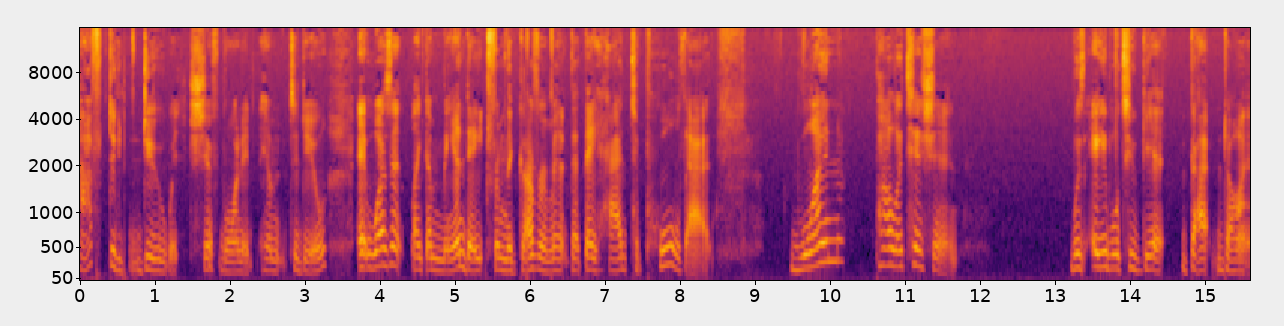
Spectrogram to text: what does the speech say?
have to do what Schiff wanted him to do. It wasn't like a mandate from the government that they had to pull that. One politician was able to get that done.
